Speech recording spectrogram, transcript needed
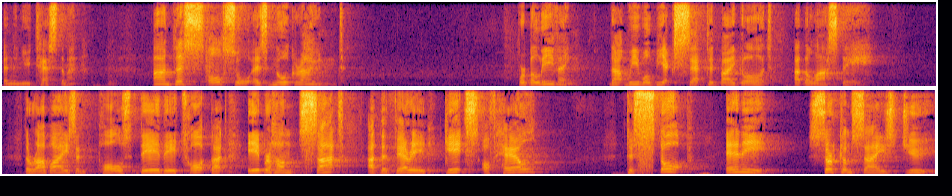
in the New Testament. And this also is no ground for believing that we will be accepted by God at the last day. The rabbis in Paul's day, they taught that Abraham sat at the very gates of hell to stop any circumcised Jew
